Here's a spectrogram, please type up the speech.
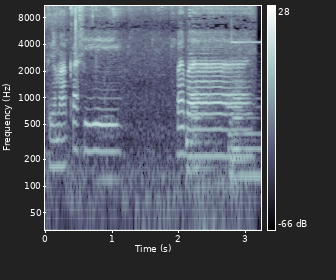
Terima kasih. Bye bye.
